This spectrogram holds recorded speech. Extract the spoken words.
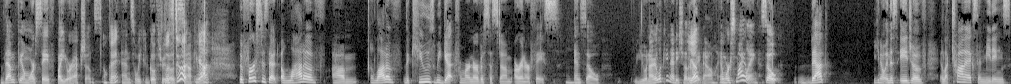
them feel more safe by your actions. Okay. And so we could go through Let's those do it. if you yeah. want. The first is that a lot of um, a lot of the cues we get from our nervous system are in our face, mm-hmm. and so you and I are looking at each other yep. right now, and we're smiling. So that you know, in this age of electronics and meetings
